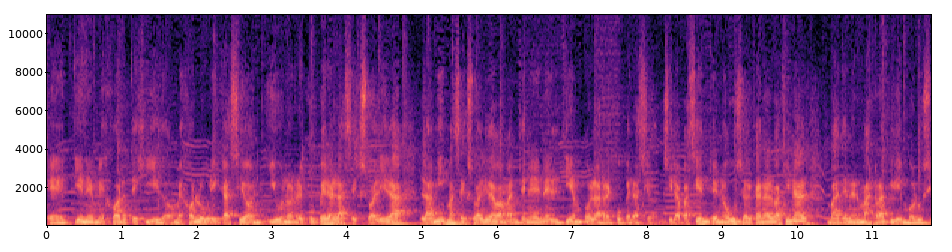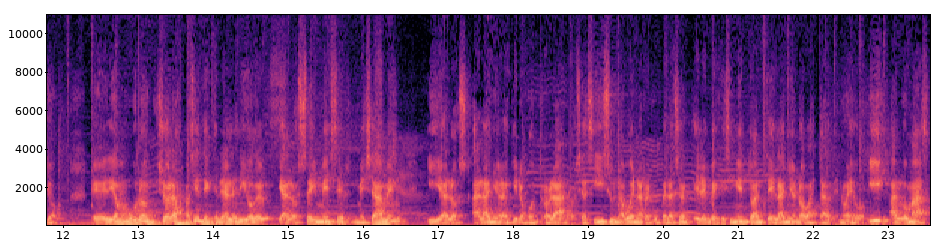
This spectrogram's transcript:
eh, tiene mejor tejido, mejor lubricación y uno recupera la sexualidad, la misma sexualidad va a mantener en el tiempo la recuperación. Si la paciente no usa el canal vaginal, va a tener más rápida involución. Eh, digamos, uno, yo a las pacientes en general les digo que a los seis meses me llamen, y a los, al año la quiero controlar. O sea, si hice una buena recuperación, el envejecimiento antes del año no va a estar de nuevo. Y algo más,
